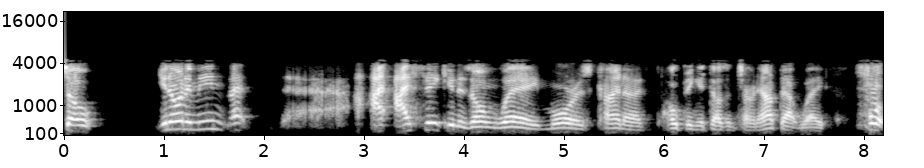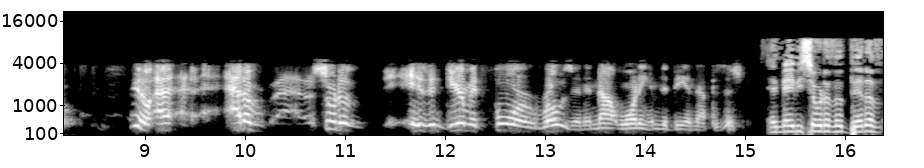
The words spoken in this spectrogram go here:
So, you know what I mean? That I, I think in his own way, Mora is kind of hoping it doesn't turn out that way for you know out, of uh, sort of his endearment for Rosen and not wanting him to be in that position. and maybe sort of a bit of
